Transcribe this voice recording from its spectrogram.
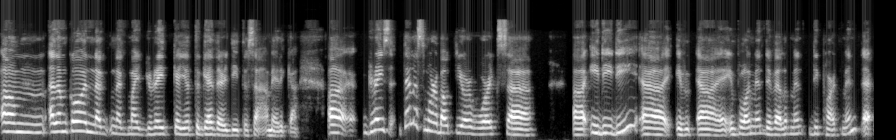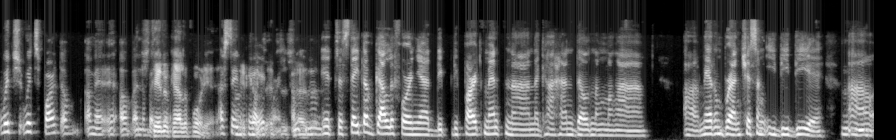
um, alam ko nag nag-migrate kayo together dito sa Amerika. Uh, Grace, tell us more about your work sa uh, EDD, uh, em- uh, Employment Development Department. Uh, which which part of Amer of ano ba? State of California. Ah, State of Okay. California. It's, uh, Mhm. It's a state of California de- department na nagha-handle ng mga ah, merong branches ang EDD eh. Mhm. Ah,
